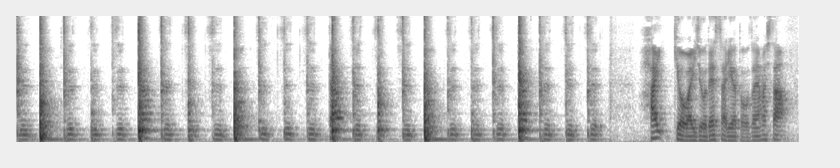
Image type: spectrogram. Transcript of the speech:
ツドツツツつつつとつつつたつつつとつつつたつつつはい今日は以上ですありがとうございました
